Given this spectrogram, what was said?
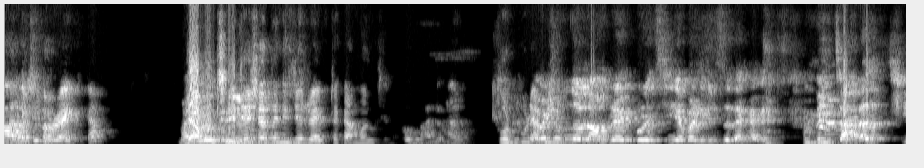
ভালো ছিল রাইডটা কেমন ছিল? নিজের সাথে নিজের রাইডটা কেমন ছিল? খুব ভালো। ফুরফুরে আমি সুন্দর লং ড্রাইভ করেছি আবার রিলসে দেখা গেছে আমি চালাচ্ছি।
